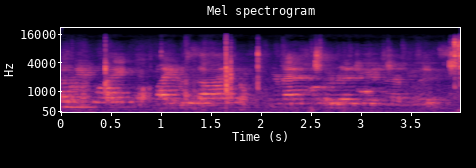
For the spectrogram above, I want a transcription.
Tony White, Mike Design, your manager for Reggie and Netflix.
